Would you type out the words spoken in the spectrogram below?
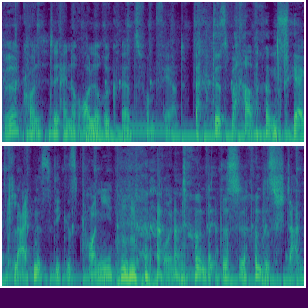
Wirklich? konnte eine Rolle rückwärts vom Pferd. Das war aber ein sehr kleines, dickes Pony und, und, das, und es stand.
